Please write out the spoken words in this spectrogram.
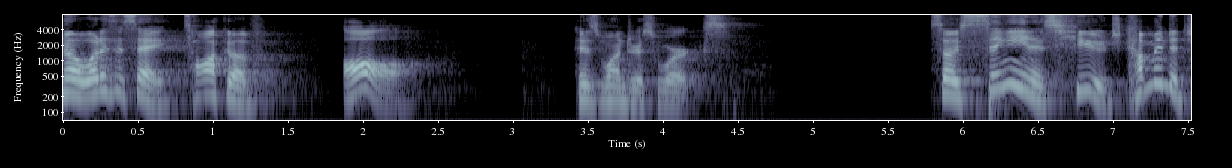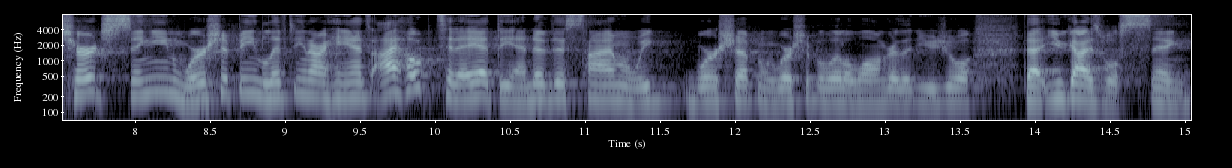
No, what does it say? Talk of all his wondrous works. So, singing is huge. Coming to church, singing, worshiping, lifting our hands. I hope today, at the end of this time, when we worship and we worship a little longer than usual, that you guys will sing.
